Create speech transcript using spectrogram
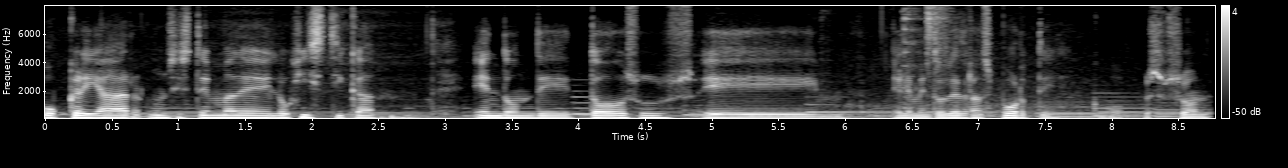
o crear un sistema de logística en donde todos sus elementos de transporte, como pues, son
